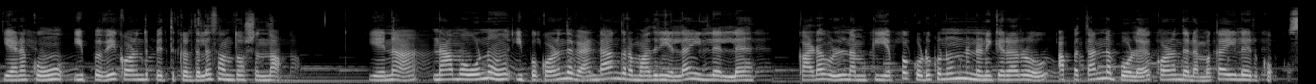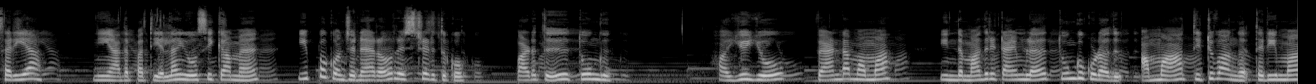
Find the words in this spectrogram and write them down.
எனக்கும் இப்பவே குழந்தை பெத்துக்கிறதுல சந்தோஷம்தான். ஏன்னா நாம ஒன்னும் இப்ப குழந்தை வேண்டாங்கிற மாதிரி எல்லாம் இல்ல இல்ல கடவுள் நமக்கு எப்ப கொடுக்கணும்னு நினைக்கிறாரோ அப்ப தன்னை போல குழந்தை நம்ம கையில இருக்கும். சரியா? நீ அத பத்தி எல்லாம் யோசிக்காம இப்ப கொஞ்ச நேரம் ரெஸ்ட் எடுத்துக்கோ. படுத்து தூங்கு. ஐயோ வேண்டாம் அம்மா இந்த மாதிரி டைம்ல தூங்க கூடாது அம்மா திட்டுவாங்க தெரியுமா?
